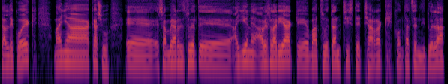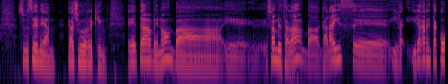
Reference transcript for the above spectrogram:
taldekoek. Baina kasu e, esan behar dizuet e, haien abeslariak e, batzuetan txiste txarrak kontatzen dituela zuzenean kasu horrekin. Eta beno ba e, esan bezala ba, garaiz e, iragarritako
